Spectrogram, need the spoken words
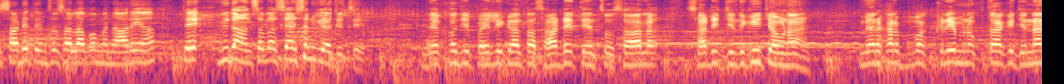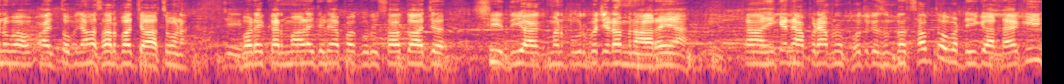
350 ਸਾਲ ਆਪਾਂ ਮਨਾ ਰਹੇ ਹਾਂ ਤੇ ਵਿਧਾਨ ਸਭਾ ਸੈਸ਼ਨ ਵੀ ਅੱਜ ਇੱਥੇ। ਦੇਖੋ ਜੀ ਪਹਿਲੀ ਗੱਲ ਤਾਂ 350 ਸਾਲ ਸਾਡੀ ਜ਼ਿੰਦਗੀ ਚ ਆਉਣਾ। ਮੇਰੇ ਖਿਆਲ ਵੱਖਰੀ ਮਨੁੱਖਤਾ ਕਿ ਜਿਨ੍ਹਾਂ ਨੂੰ ਅੱਜ ਤੋਂ 50 ਸਾਲ ਬਾਅਦ ਚਾਸ ਹੋਣਾ ਬੜੇ ਕਰਮਾਂ ਵਾਲੇ ਜਿਹੜੇ ਆਪਾਂ ਗੁਰੂ ਸਾਹਿਬ ਦਾ ਅੱਜ ਸ਼ਹੀਦੀ ਆਗਮਨ ਪੁਰਬ ਜਿਹੜਾ ਮਨਾ ਰਹੇ ਆ ਤਾਂ ਅਸੀਂ ਕਹਿੰਦੇ ਆਪਣੇ ਆਪ ਨੂੰ ਖੁਦ ਕਿਸਮਤ ਸਭ ਤੋਂ ਵੱਡੀ ਗੱਲ ਹੈ ਕਿ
